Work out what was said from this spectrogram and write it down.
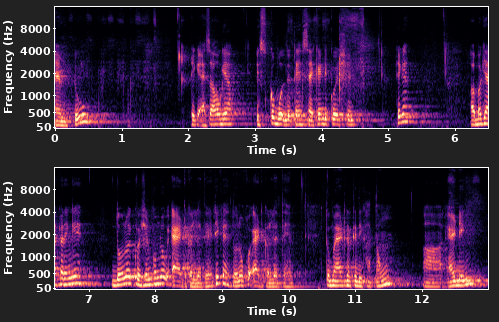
m two ठीक है, ऐसा हो गया। इसको बोल देते हैं सेकेंड इक्वेशन ठीक है? अब क्या करेंगे? दोनों इक्वेशन को हम लोग ऐड कर लेते हैं। ठीक है? दोनों को ऐड कर लेते हैं। तो मैं ऐड करके दिखाता हूँ। एडिंग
